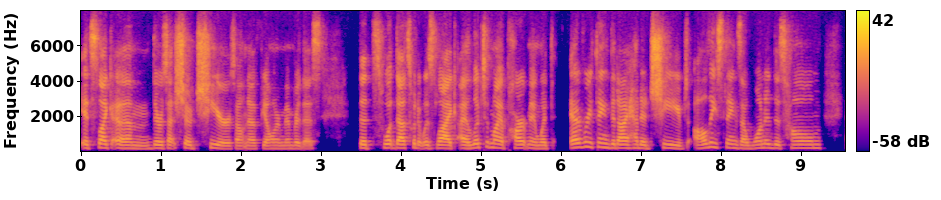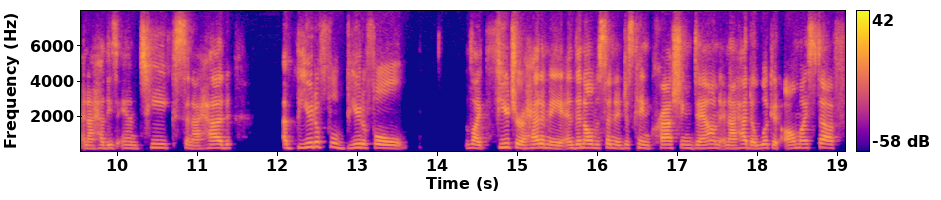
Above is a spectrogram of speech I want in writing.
it's like um, there's that show Cheers. I don't know if y'all remember this. That's what that's what it was like. I looked at my apartment with everything that I had achieved, all these things. I wanted this home, and I had these antiques, and I had a beautiful, beautiful like future ahead of me and then all of a sudden it just came crashing down and i had to look at all my stuff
